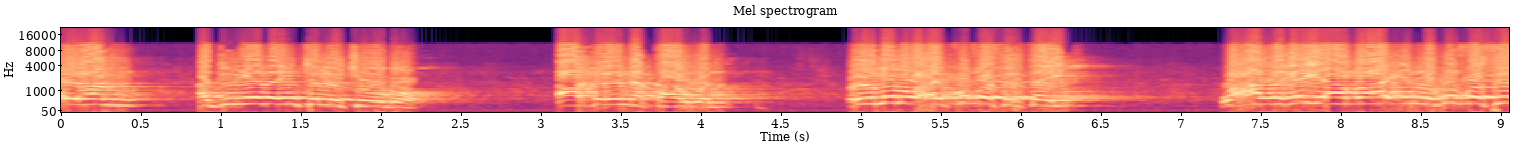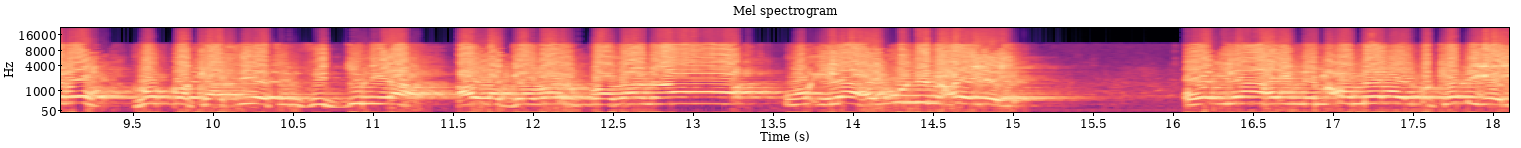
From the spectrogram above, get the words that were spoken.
xiran adduunyada inta la joogo aakhirana qaawan. Culimmadu waxay ku fasirtay waxaa laga yaabaa in lagu fasiro ruba kaasiyatin fi dunya. Alla gabar badanaa uu ilaahay u nimceeyey oo ilaahay nimco meel walba ka dhigay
